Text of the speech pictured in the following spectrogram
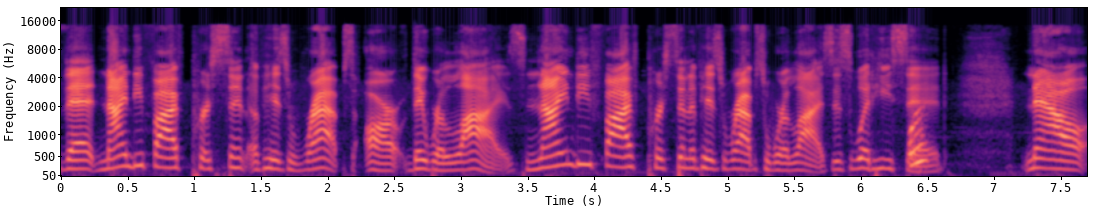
that 95% of his raps are they were lies. 95% of his raps were lies. Is what he said. What? Now,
